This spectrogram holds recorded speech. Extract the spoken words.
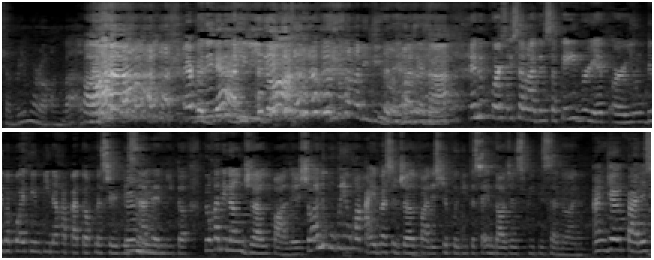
Siyempre, yung Moroccan ba? Everyday Good din yan. naliligo. Hindi ko na maliligo. Diba, diba? And of course, isa nga din sa favorite or yung, di ba po ito yung pinakapatok na service natin dito, yung kanilang gel polish. So ano po ba yung kakaiba sa gel polish nyo po dito sa Indulgence Beauty Salon? Ang gel polish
